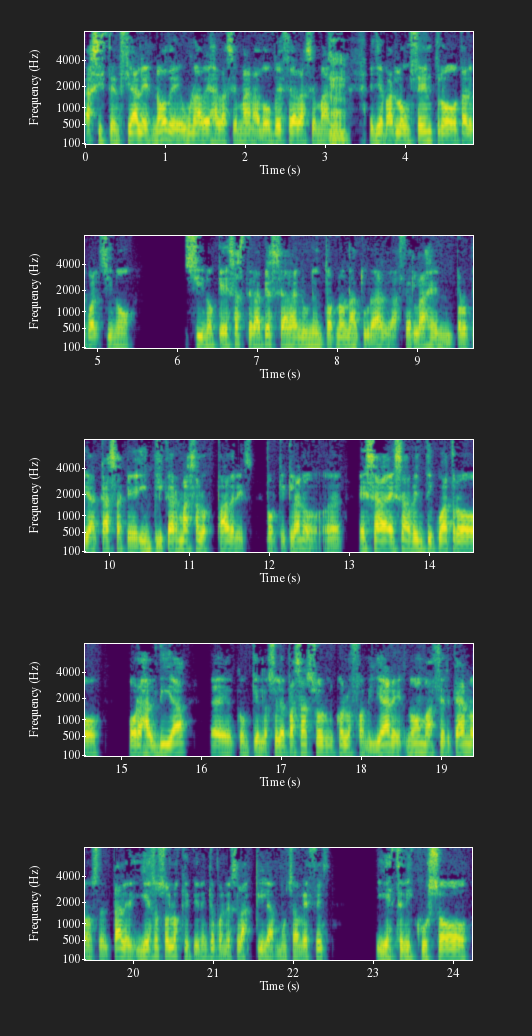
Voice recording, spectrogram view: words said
asistenciales, ¿no? De una vez a la semana, dos veces a la semana, Mm. llevarlo a un centro o tal y cual, sino, sino que esas terapias se hagan en un entorno natural, hacerlas en propia casa, que implicar más a los padres, porque claro, eh, esa, esas 24 horas al día eh, con quien lo suele pasar son con los familiares, ¿no? Más cercanos, eh, tal, y esos son los que tienen que ponerse las pilas muchas veces, y este discurso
